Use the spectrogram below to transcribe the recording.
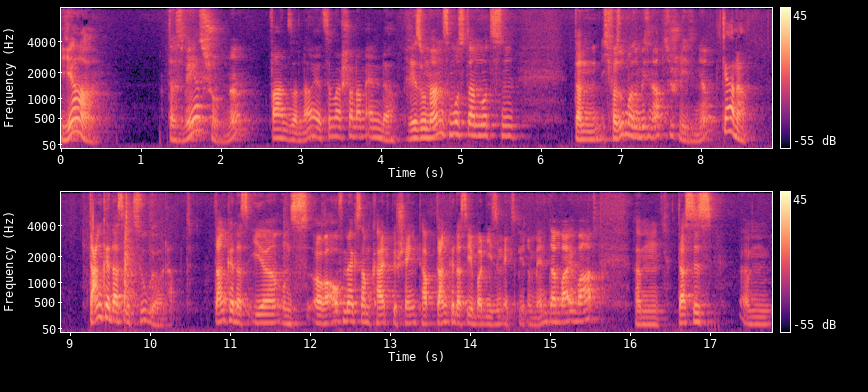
Ja, das wäre es schon, ne? Wahnsinn, ne? Jetzt sind wir schon am Ende. Resonanzmuster nutzen. Dann, ich versuche mal so ein bisschen abzuschließen, ja? Gerne. Danke, dass ihr zugehört habt. Danke, dass ihr uns eure Aufmerksamkeit geschenkt habt. Danke, dass ihr bei diesem Experiment dabei wart. Ähm, das ist ähm,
